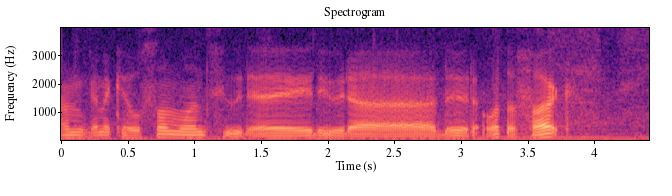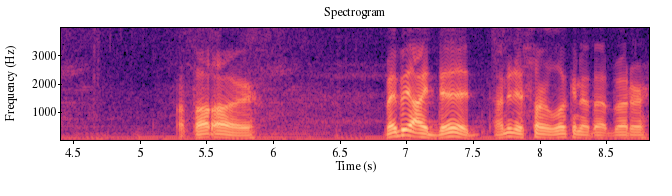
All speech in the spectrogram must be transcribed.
I'm gonna kill someone today, dude. Uh, dude, what the fuck? I thought I... Maybe I did. I need to start looking at that better.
